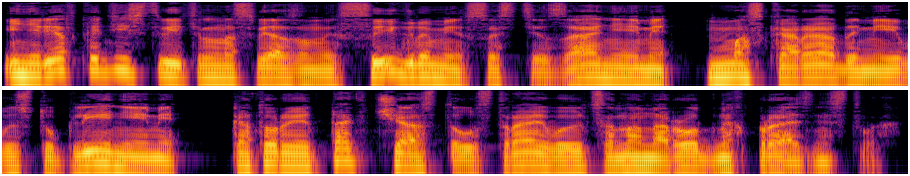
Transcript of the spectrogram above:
и нередко действительно связаны с играми, состязаниями, маскарадами и выступлениями, которые так часто устраиваются на народных празднествах.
